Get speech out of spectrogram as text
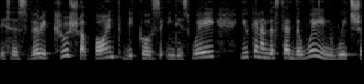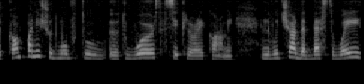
This is a very crucial point because in this way you can understand the way in which a company should move to, uh, towards circular economy and which are the best way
